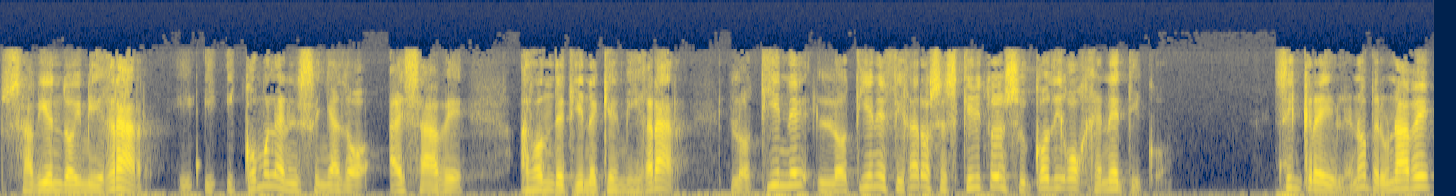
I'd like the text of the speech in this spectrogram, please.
sabiendo emigrar. ¿Y, cómo le han enseñado a esa ave a dónde tiene que emigrar? Lo tiene, lo tiene, fijaros, escrito en su código genético. Es increíble, ¿no? Pero un ave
